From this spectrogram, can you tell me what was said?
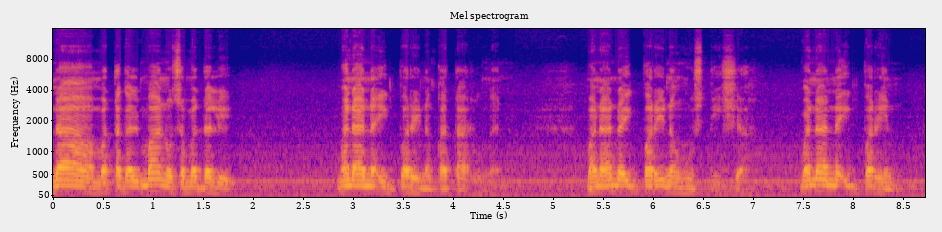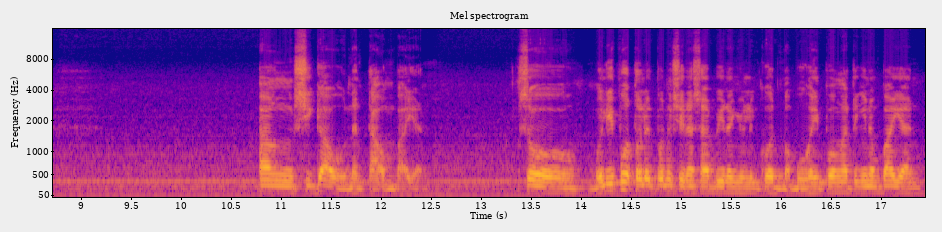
na matagal man o sa madali, mananaig pa rin ang katarungan. Mananaig pa rin ang hustisya. Mananaig pa rin ang sigaw ng taong bayan. So, muli po, tulad po ng sinasabi ng inyong lingkod, mabuhay po ang ating inang bayan,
